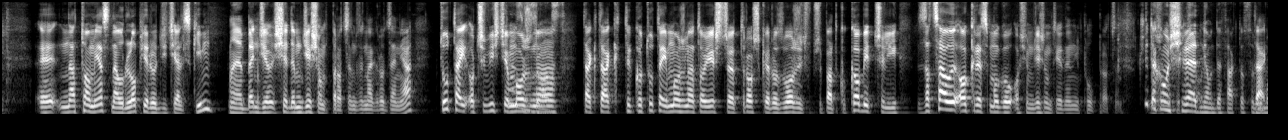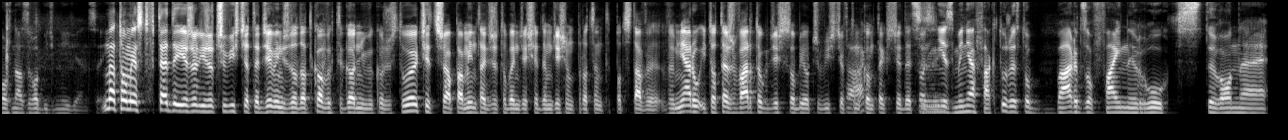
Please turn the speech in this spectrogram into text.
natomiast na urlopie rodzicielskim e, będzie 70% wynagrodzenia. Tutaj oczywiście można. Wzrost. Tak, tak, tylko tutaj można to jeszcze troszkę rozłożyć w przypadku kobiet, czyli za cały okres mogą 81,5%. Czyli taką średnią de facto sobie tak. można zrobić mniej więcej. Natomiast wtedy, jeżeli rzeczywiście te 9 dodatkowych tygodni wykorzystujecie, trzeba pamiętać, że to będzie 70% podstawy wymiaru i to też warto gdzieś sobie oczywiście w tak. tym kontekście decyzji. To nie zmienia faktu, że jest to bardzo fajny ruch w stronę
